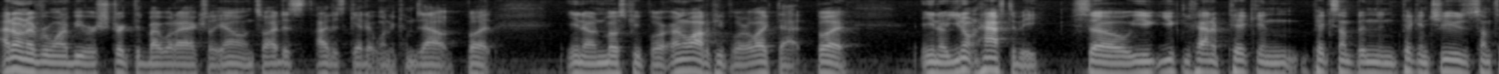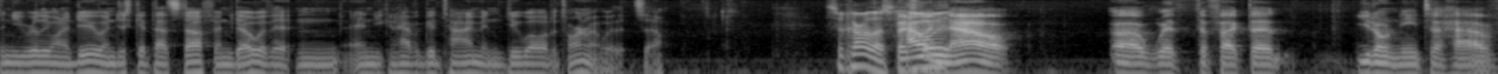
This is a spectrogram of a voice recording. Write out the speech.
I don't ever want to be restricted by what I actually own. So I just I just get it when it comes out. But you know, and most people are and a lot of people are like that. But you know, you don't have to be. So you, you can kind of pick and pick something and pick and choose something you really want to do and just get that stuff and go with it and and you can have a good time and do well at a tournament with it. So So Carlos, how Especially i- now, uh, with the fact that you don't need to have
